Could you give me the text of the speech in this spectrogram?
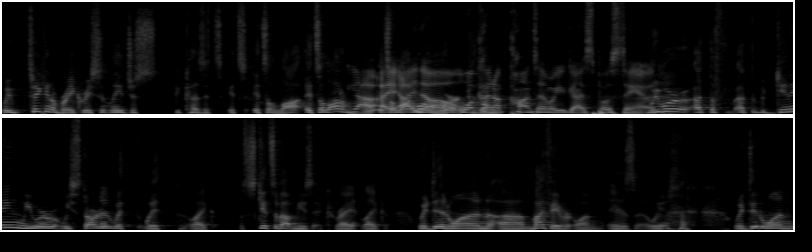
we've taken a break recently just because it's it's it's a lot it's a lot of yeah it's a I, lot I more know. work what kind of content were you guys posting it? We were at the at the beginning we were we started with with like skits about music right like we did one uh, my favorite one is we we did one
